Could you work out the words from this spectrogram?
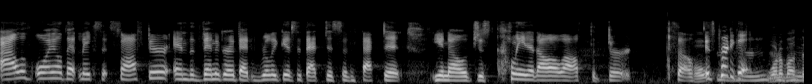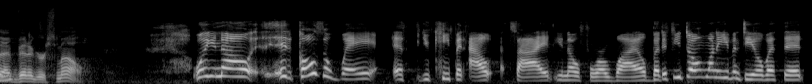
olive oil that makes it softer and the vinegar that really gives it that disinfectant, you know, just clean it all off the dirt. So Oh. it's pretty good. What about that vinegar smell? Well, you know, it goes away if you keep it outside, you know, for a while. But if you don't want to even deal with it,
